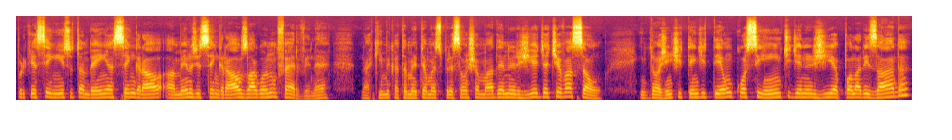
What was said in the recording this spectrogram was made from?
porque sem isso também a 100 graus, a menos de 100 graus a água não ferve, né? Na química também tem uma expressão chamada energia de ativação. Então a gente tem de ter um quociente de energia polarizada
